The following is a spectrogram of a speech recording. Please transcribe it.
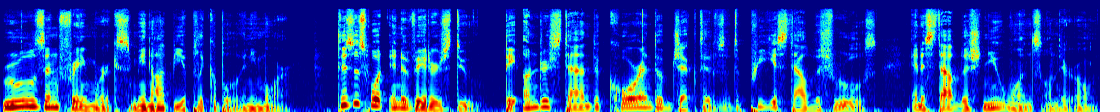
rules and frameworks may not be applicable anymore. This is what innovators do. They understand the core and objectives of the pre established rules and establish new ones on their own.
